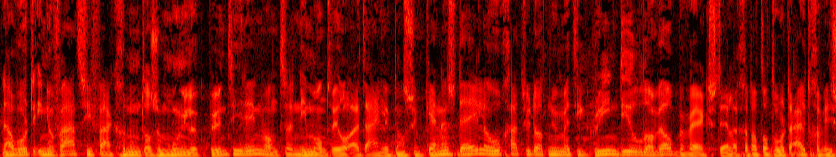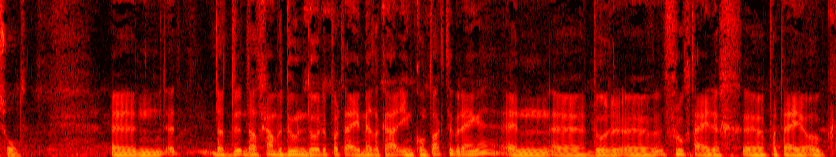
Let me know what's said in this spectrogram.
Nou wordt innovatie vaak genoemd als een moeilijk punt hierin, want niemand wil uiteindelijk dan zijn kennis delen. Hoe gaat u dat nu met die Green Deal dan wel bewerkstelligen, dat dat wordt uitgewisseld? Uh, dat, dat, gaan we doen door de partijen met elkaar in contact te brengen. En uh, door uh, vroegtijdig partijen ook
